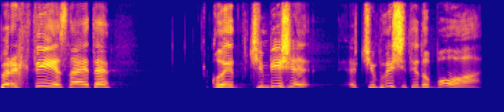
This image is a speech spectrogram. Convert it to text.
берегти. Знаєте, коли чим більше, чим ближче ти до Бога,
